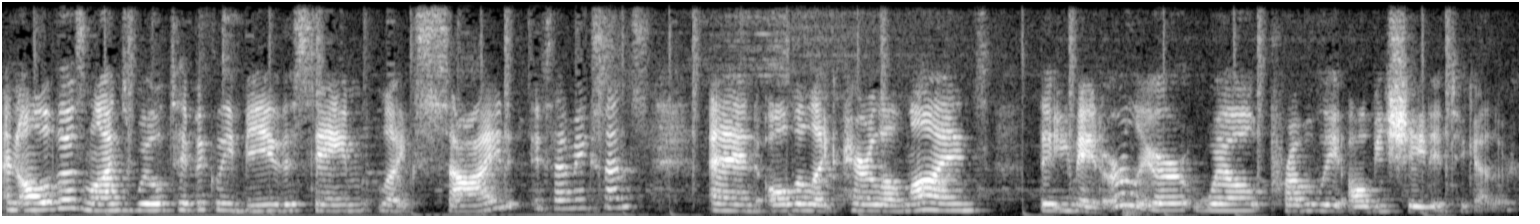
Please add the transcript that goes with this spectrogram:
And all of those lines will typically be the same like side, if that makes sense. And all the like parallel lines that you made earlier will probably all be shaded together.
